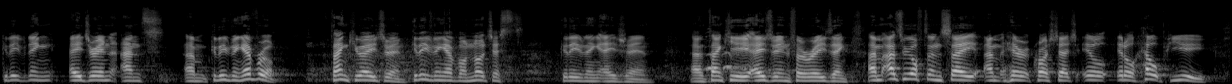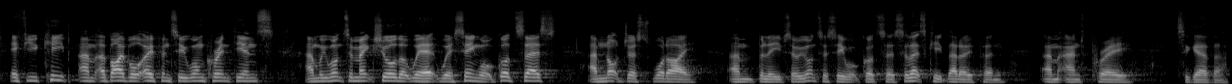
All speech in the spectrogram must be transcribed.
Good evening, Adrian, and um, good evening, everyone. Thank you, Adrian. Good evening, everyone, not just good evening, Adrian. Um, thank you, Adrian, for reading. Um, as we often say um, here at Christchurch, it'll, it'll help you if you keep um, a Bible open to 1 Corinthians, and we want to make sure that we're, we're seeing what God says and not just what I um, believe. So we want to see what God says. So let's keep that open and pray together.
